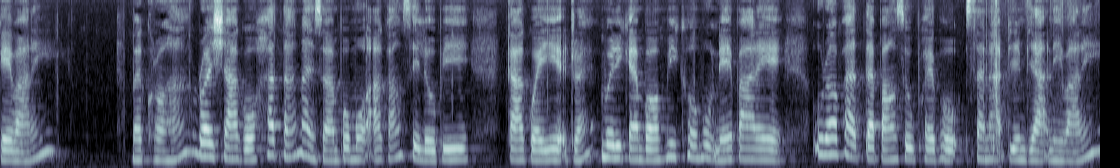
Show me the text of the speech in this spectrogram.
ခဲ့ပါတယ်။မက်ခရွန်ဟာရုရှားကိုဟတ်တန်းနိုင်စွမ်းပုံမအားကောင်းစေလိုပြီးကာကွယ်ရေးအတွက်အမေရိကန်ပေါ်မိခိုမှုနေပါတဲ့ဥရောပတပ်ပေါင်းစုဖွဲ့ဖို့ဆန္ဒပြင်းပြနေပါတယ်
